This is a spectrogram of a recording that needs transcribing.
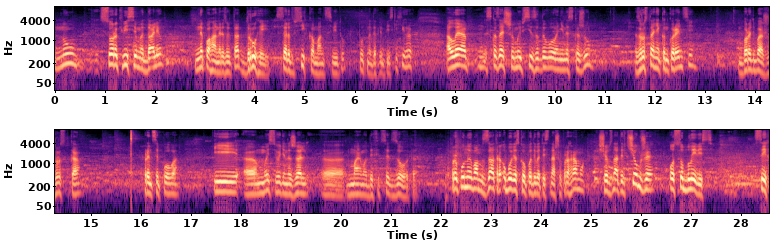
Ну, 48 медалів. Непоганий результат. Другий серед всіх команд світу, тут на Дефлімпійських іграх. Але сказати, що ми всі задоволені, не скажу. Зростання конкуренції, боротьба жорстка, принципова. І е, ми сьогодні, на жаль, е, маємо дефіцит золота. Пропоную вам завтра обов'язково подивитись нашу програму, щоб знати, в чому же особливість цих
